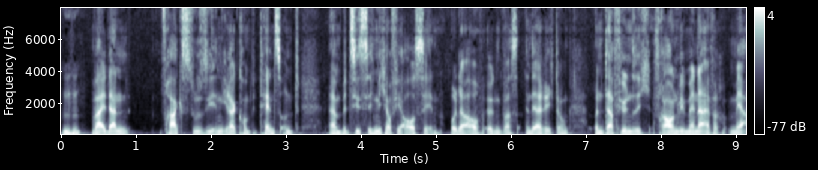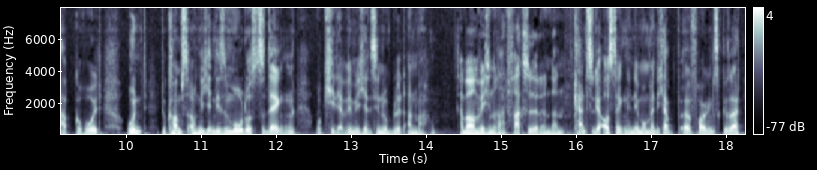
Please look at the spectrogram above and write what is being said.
Mhm. Weil dann fragst du sie in ihrer Kompetenz und ähm, beziehst dich nicht auf ihr Aussehen oder auf irgendwas in der Richtung. Und da fühlen sich Frauen wie Männer einfach mehr abgeholt. Und du kommst auch nicht in diesen Modus zu denken, okay, der will mich jetzt hier nur blöd anmachen. Aber um welchen Rat fragst du dir denn dann? Kannst du dir ausdenken in dem Moment? Ich habe äh, Folgendes gesagt,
